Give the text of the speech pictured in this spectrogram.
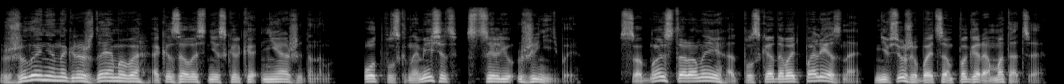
Желание награждаемого оказалось несколько неожиданным. Отпуск на месяц с целью женитьбы. С одной стороны, отпуска давать полезно, не все же бойцам по горам мотаться.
